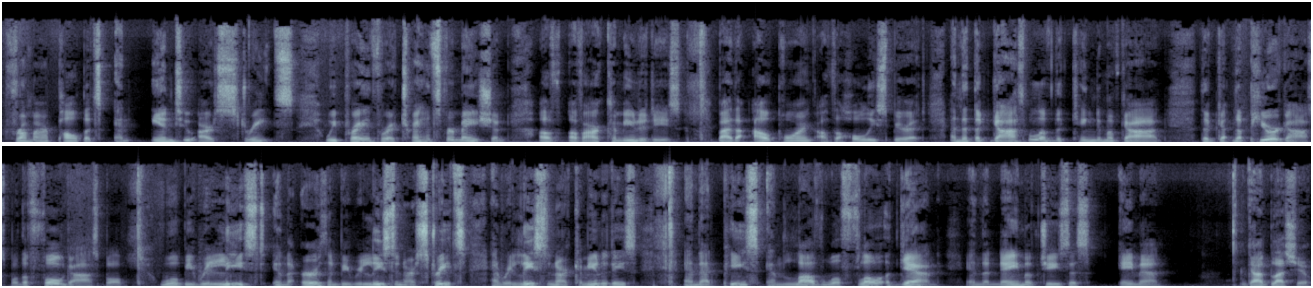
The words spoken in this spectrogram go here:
from our pulpits, and into our streets. We pray for a transformation of, of our communities by the outpouring of the Holy Spirit, and that the gospel of the kingdom of God, the, the pure gospel, the full gospel, will be released in the earth and be released in our streets and released in our communities, and that peace and love will flow again in the name of Jesus. Amen. God bless you.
